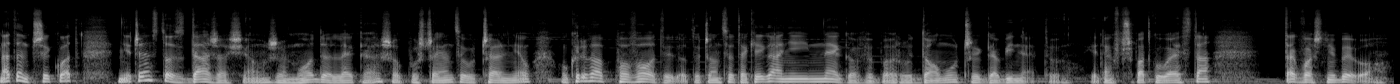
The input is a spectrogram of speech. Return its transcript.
Na ten przykład nieczęsto zdarza się, że młody lekarz opuszczający uczelnię ukrywa powody dotyczące takiego, a nie innego wyboru domu czy gabinetu. Jednak w przypadku Westa tak właśnie było.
